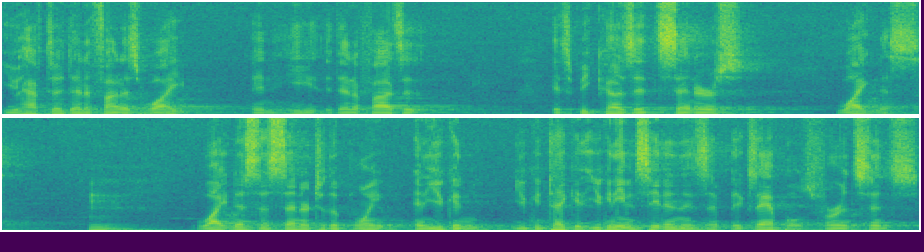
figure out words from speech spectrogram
you have to identify it as white, and he identifies it, it's because it centers whiteness. Whiteness is centered to the point, and you can you can take it. You can even see it in ex- examples. For instance,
